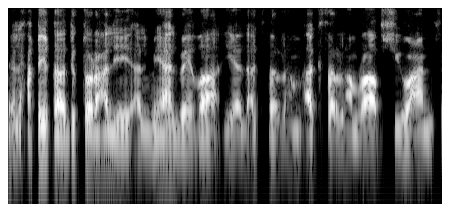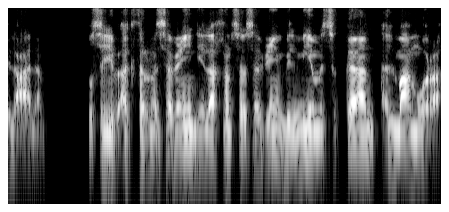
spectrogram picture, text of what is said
الحقيقة دكتور علي المياه البيضاء هي الأكثر أكثر الأمراض شيوعا في العالم. تصيب أكثر من 70 إلى 75% من سكان المعمورة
